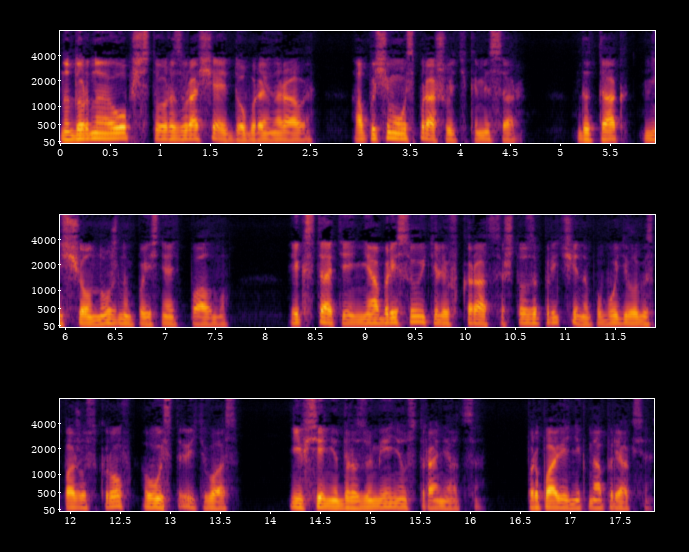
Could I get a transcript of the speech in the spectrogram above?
Но дурное общество развращает добрые нравы. А почему вы спрашиваете, комиссар?» «Да так, не счел нужным пояснять Палму. И, кстати, не обрисуете ли вкратце, что за причина побудила госпожу Скров выставить вас? И все недоразумения устранятся». Проповедник напрягся.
